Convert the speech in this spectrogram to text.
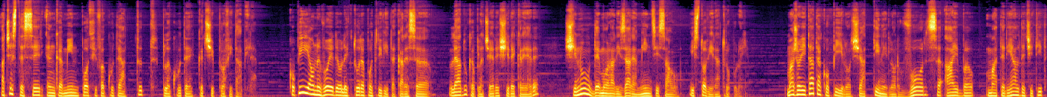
aceste seri în cămin pot fi făcute atât plăcute cât și profitabile. Copiii au nevoie de o lectură potrivită care să le aducă plăcere și recreere și nu demoralizarea minții sau istovirea trupului. Majoritatea copiilor și a tinerilor vor să aibă material de citit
